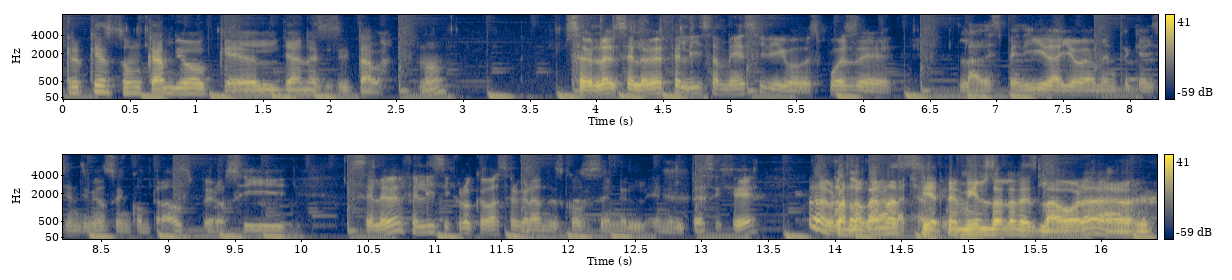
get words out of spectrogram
creo que es un cambio que él ya necesitaba, ¿no? Se le, se le ve feliz a Messi, digo, después de la despedida y obviamente que hay sentimientos encontrados, pero sí se le ve feliz y creo que va a hacer grandes cosas en el, en el PSG. Cuando ganas 7 mil dólares la hora.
